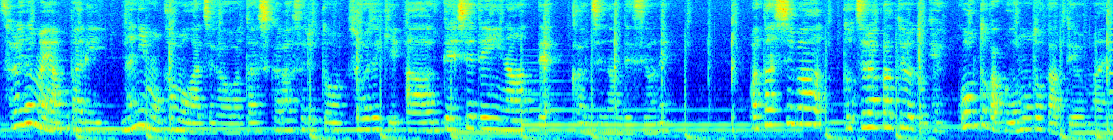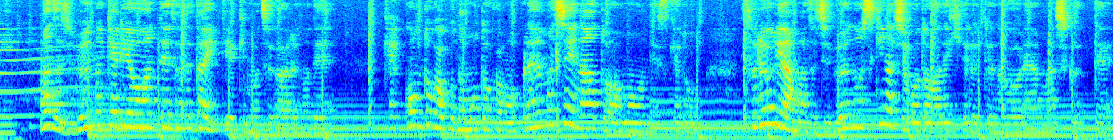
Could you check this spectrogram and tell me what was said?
それでもやっぱり何もかもが違う私からすると正直あ安定してていいなって感じなんですよね。私はどちらかというと結婚とか子供とかっていう前にまず自分のキャリアを安定させたいっていう気持ちがあるので結婚とか子供とかも羨ましいなとは思うんですけどそれよりはまず自分の好きな仕事ができてるっていうのが羨ましくって。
